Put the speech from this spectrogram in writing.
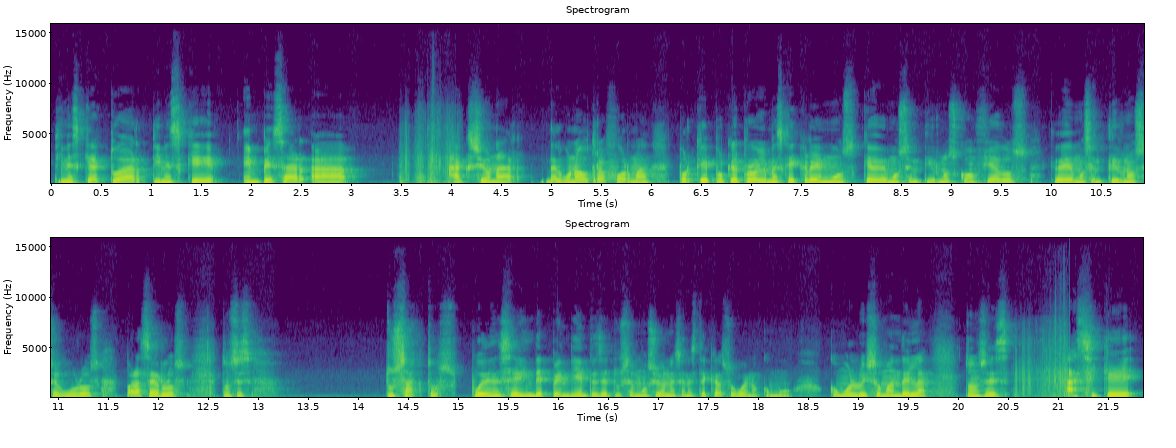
Tienes que actuar, tienes que empezar a accionar de alguna otra forma. ¿Por qué? Porque el problema es que creemos que debemos sentirnos confiados, que debemos sentirnos seguros para hacerlos. Entonces, tus actos pueden ser independientes de tus emociones, en este caso, bueno, como, como lo hizo Mandela. Entonces, así que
